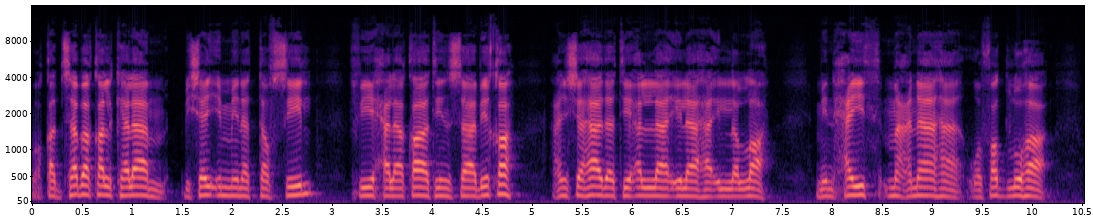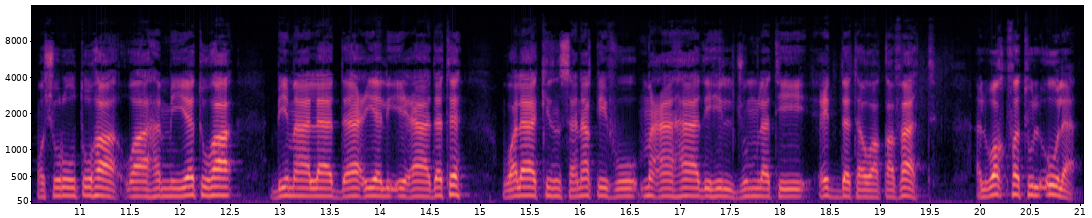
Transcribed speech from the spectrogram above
وقد سبق الكلام بشيء من التفصيل في حلقات سابقة عن شهادة أن لا إله إلا الله من حيث معناها وفضلها وشروطها وأهميتها بما لا داعي لإعادته ولكن سنقف مع هذه الجملة عدة وقفات. الوقفة الأولى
